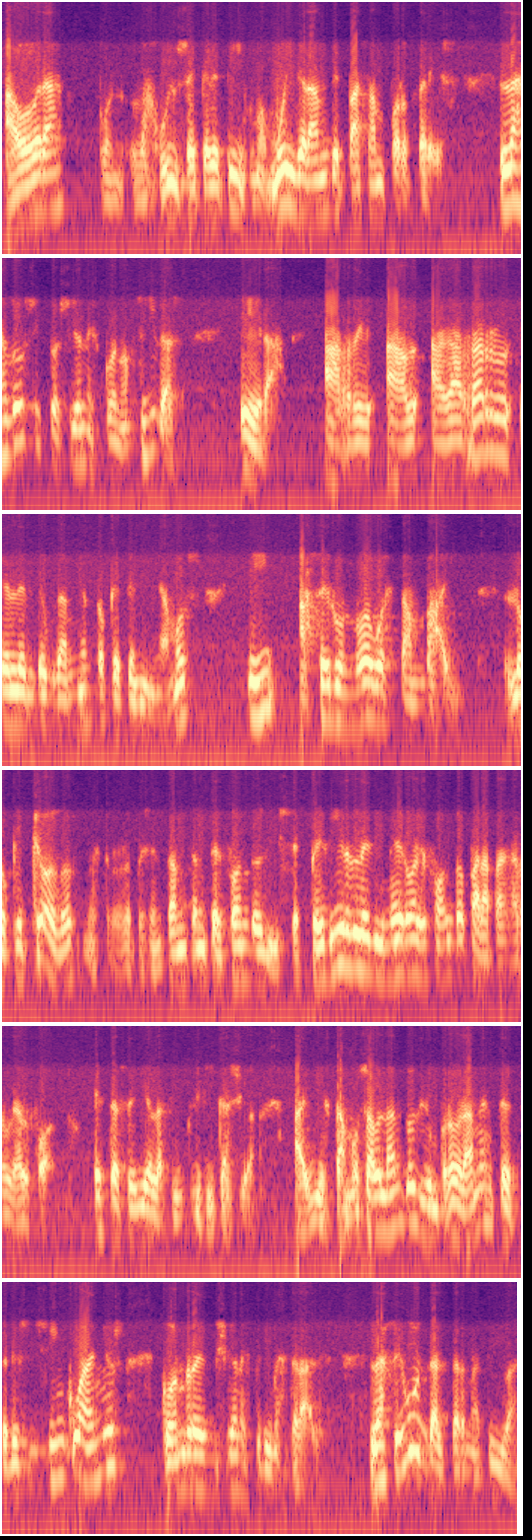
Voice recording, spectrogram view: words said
Ahora, con, bajo un secretismo muy grande, pasan por tres. Las dos situaciones conocidas era agarrar el endeudamiento que teníamos y hacer un nuevo stand-by lo que Chodos, nuestro representante ante el fondo, dice, pedirle dinero al fondo para pagarle al fondo. Esta sería la simplificación. Ahí estamos hablando de un programa entre 3 y 5 años con revisiones trimestrales. La segunda alternativa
